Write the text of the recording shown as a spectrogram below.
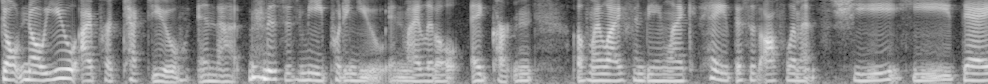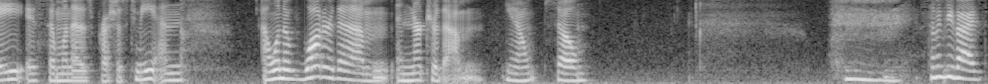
don't know you, I protect you in that. this is me putting you in my little egg carton of my life and being like, hey, this is off limits. She, he, they is someone that is precious to me and I want to water them and nurture them, you know? So some of you guys,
